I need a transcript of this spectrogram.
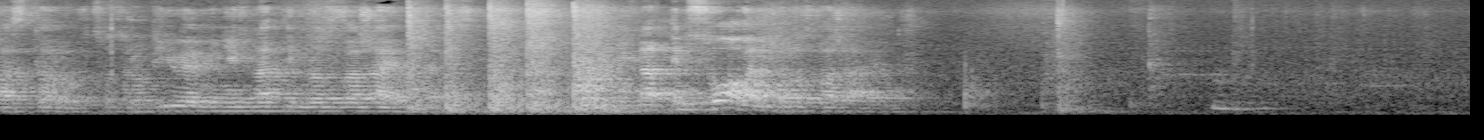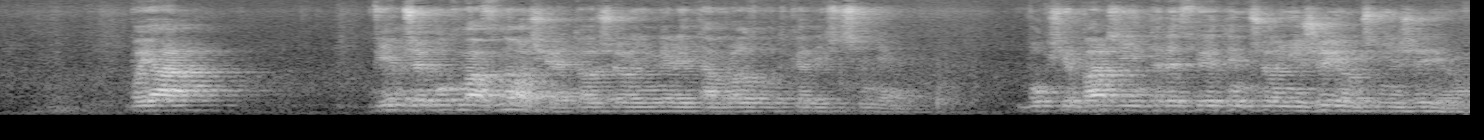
pastorów, co zrobiłem i niech nad tym rozważają teraz. Niech nad tym słowem to rozważają. Bo ja wiem, że Bóg ma w nosie to, czy oni mieli tam rozwód kiedyś, czy nie. Bóg się bardziej interesuje tym, czy oni żyją, czy nie żyją.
